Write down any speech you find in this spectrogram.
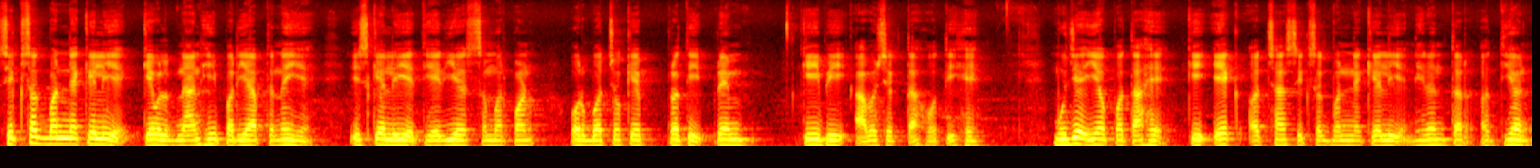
शिक्षक बनने के लिए केवल ज्ञान ही पर्याप्त नहीं है। इसके लिए धैर्य, समर्पण और बच्चों के प्रति प्रेम की भी आवश्यकता होती है। मुझे यह पता है कि एक अच्छा शिक्षक बनने के लिए निरंतर अध्ययन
